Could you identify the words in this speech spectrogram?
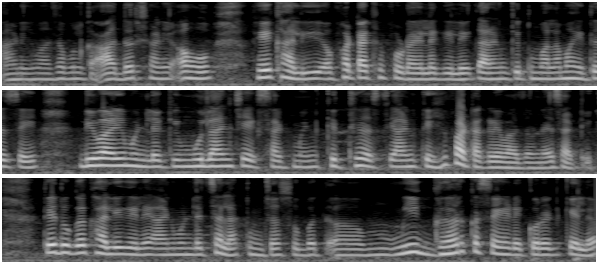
आणि माझा मुलगा आदर्श आणि अहो हे खाली फटाके फोडायला गेले. कारण की तुम्हाला माहीतच आहे दिवाळी म्हटलं की मुलांची एक्साइटमेंट किती असते आणि तेही फटाकडे वाजवण्यासाठी. ते दोघं खाली गेले आणि म्हणले चला तुमच्यासोबत मी घर कसं हे डेकोरेट केलं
